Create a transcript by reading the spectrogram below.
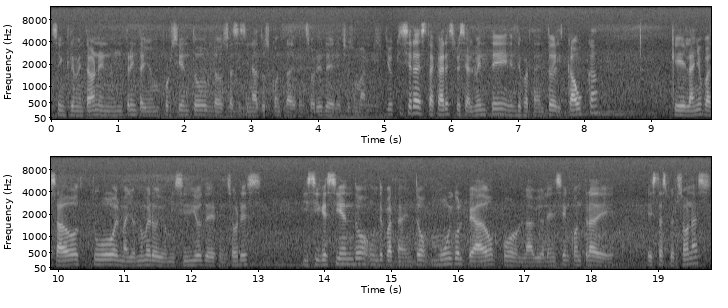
se incrementaron en un 31% los asesinatos contra defensores de derechos humanos. Yo quisiera destacar especialmente el departamento del Cauca, que el año pasado tuvo el mayor número de homicidios de defensores y sigue siendo un departamento muy golpeado por la violencia en contra de estas personas.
